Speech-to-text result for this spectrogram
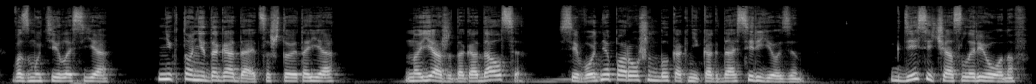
– возмутилась я. «Никто не догадается, что это я». «Но я же догадался». Сегодня Порошин был как никогда серьезен. «Где сейчас Ларионов?»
